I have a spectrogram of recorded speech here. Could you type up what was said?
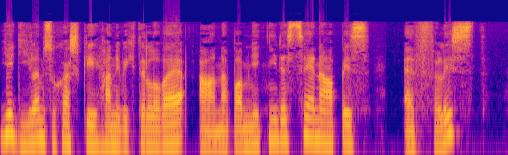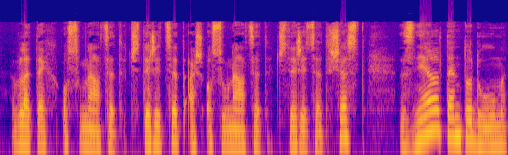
Je dílem sochařky Hany Vichterlové a na pamětní desce je nápis F. List v letech 1840 až 1846 zněl tento dům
